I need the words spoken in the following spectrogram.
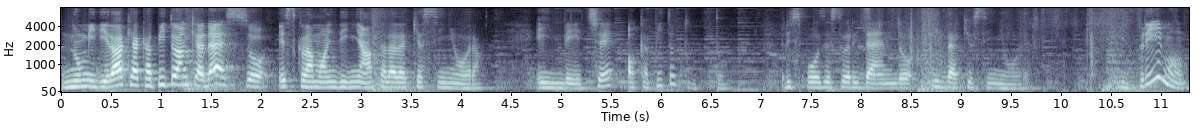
Non mi dirà che ha capito anche adesso, esclamò indignata la vecchia signora. E invece ho capito tutto, rispose sorridendo il vecchio signore. Il primo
